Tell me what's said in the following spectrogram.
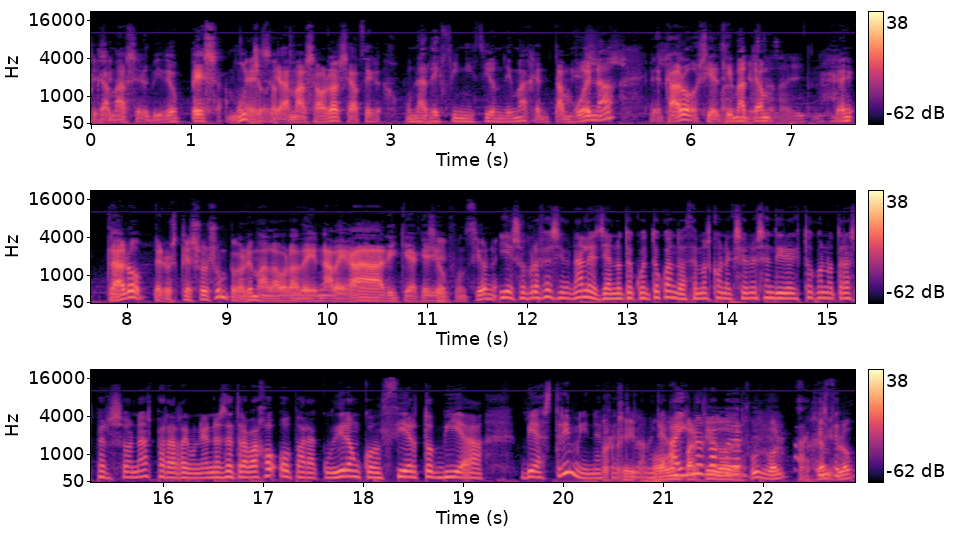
Porque sí. además el vídeo pesa mucho Exacto. y además ahora se hace una definición de imagen tan buena, que claro, si encima te han... Eh, Claro, pero es que eso es un problema a la hora de navegar y que aquello Sí. funcione. Y eso profesionales, ya no te cuento cuando hacemos conexiones en directo con otras personas para reuniones de trabajo o para acudir a un concierto vía, vía streaming, efectivamente. O un Ahí nos va a partido de poder... fútbol, por Ah, ejemplo.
